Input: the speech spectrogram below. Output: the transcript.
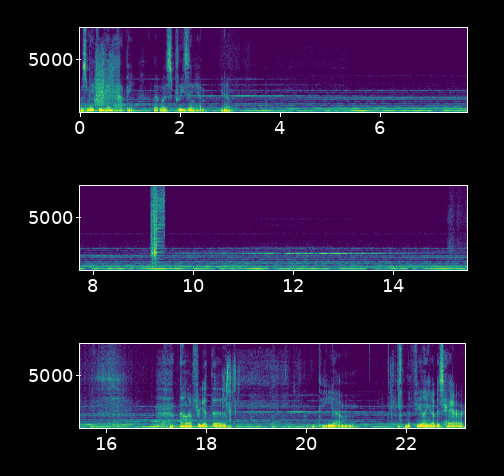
was making him happy, that was pleasing him, you know. I'll never forget the the um the feeling of his hair.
